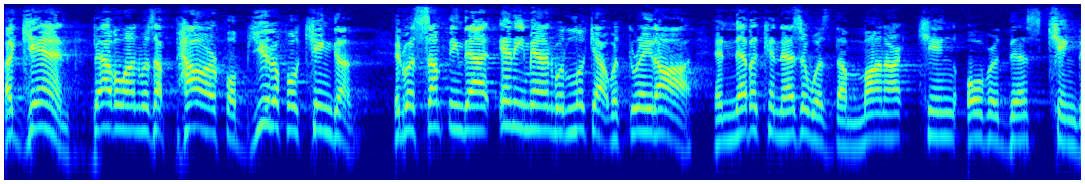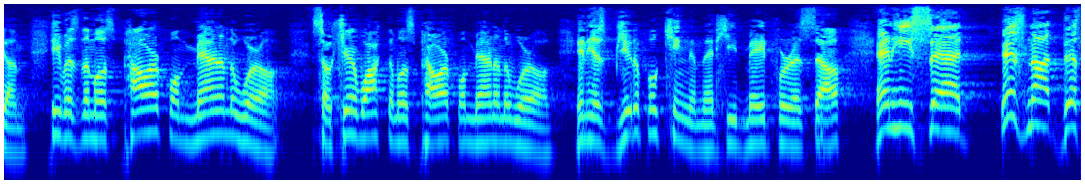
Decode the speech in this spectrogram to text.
Again, Babylon was a powerful, beautiful kingdom. It was something that any man would look at with great awe. And Nebuchadnezzar was the monarch king over this kingdom. He was the most powerful man in the world. So here walked the most powerful man in the world in his beautiful kingdom that he'd made for himself. And he said, is not this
